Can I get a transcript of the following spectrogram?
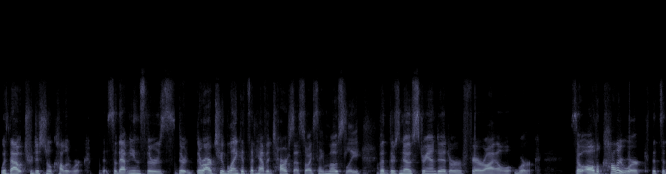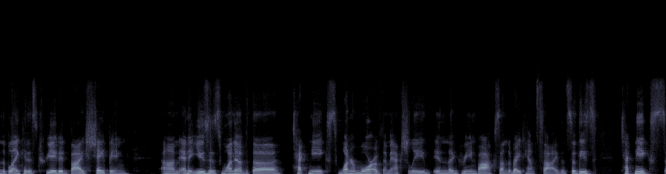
without traditional color work. So that means there's there there are two blankets that have intarsia, so I say mostly, but there's no stranded or fair isle work. So all the color work that's in the blanket is created by shaping um, and it uses one of the techniques, one or more of them actually, in the green box on the right hand side. And so these techniques,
